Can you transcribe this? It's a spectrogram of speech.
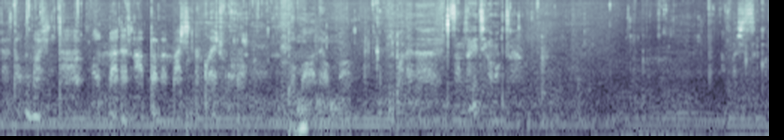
야, 너무 맛있다 엄마는 아빠만 맛있는 거 해주고 너무하네 엄마 이번에는 쌈장에 찍어 먹자. 맛있을 거야.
